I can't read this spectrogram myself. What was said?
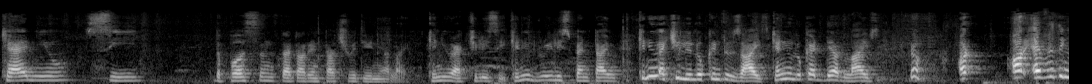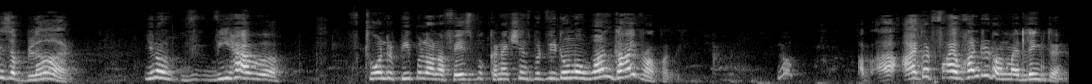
can you see the persons that are in touch with you in your life? Can you actually see? Can you really spend time? Can you actually look into his eyes? Can you look at their lives? Know, or, or everything is a blur. You know, we have uh, 200 people on our Facebook connections, but we don't know one guy properly. No, I, I got 500 on my LinkedIn.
